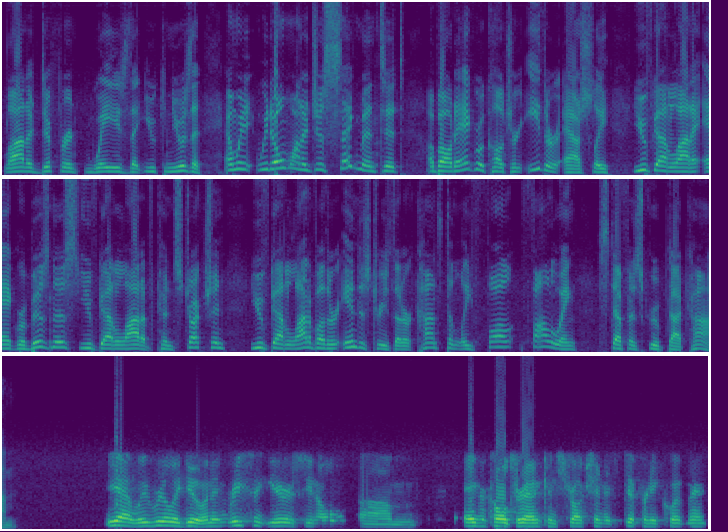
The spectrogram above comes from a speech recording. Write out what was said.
A lot of different ways that you can use it. And we, we don't want to just segment it about agriculture either, Ashley. You've got a lot of agribusiness, you've got a lot of construction, you've got a lot of other industries that are constantly fol- following SteffesGroup.com. Yeah, we really do. And in recent years, you know, um, agriculture and construction is different equipment.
